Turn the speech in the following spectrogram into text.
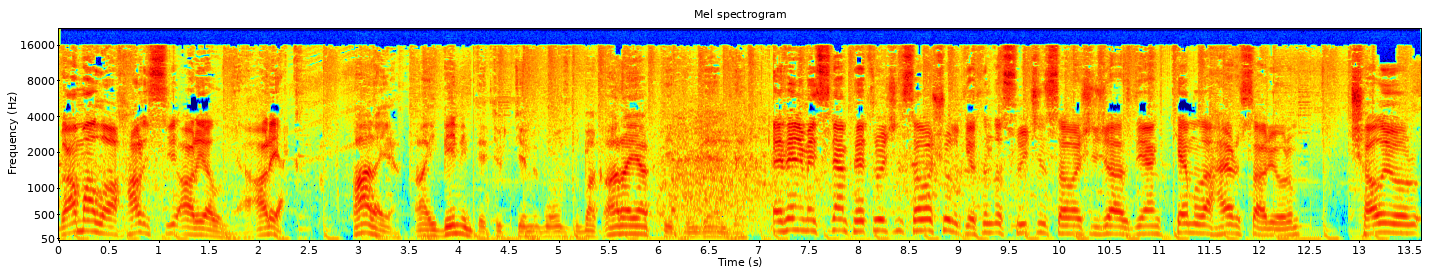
Gamala Harris'i arayalım ya. Arayak. Arayak. Ay benim de Türkçemi bozdu. Bak arayak dedim ben de. Efendim eskiden petrol için savaşıyorduk. Yakında su için savaşacağız diyen Kamala Harris'i arıyorum. Çalıyor.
